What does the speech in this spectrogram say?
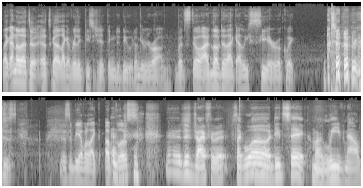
Like I know that's a that's got like a really piece of shit thing to do. Don't get me wrong, but still, I'd love to like at least see it real quick. just, just to be able to like up close. Just drive through it. It's like, whoa, mm. dude's sick. I'm gonna leave now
